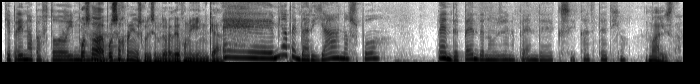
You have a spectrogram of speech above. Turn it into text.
και πριν από αυτό ήμουνα... Πόσα, πόσα χρόνια ασχολείσαι με το ραδιόφωνο γενικά; Ε, μια πενταριά, να σου πω. Πέντε, πέντε νομίζω είναι πέντε, έξι, κάτι τέτοιο. Μάλιστα.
